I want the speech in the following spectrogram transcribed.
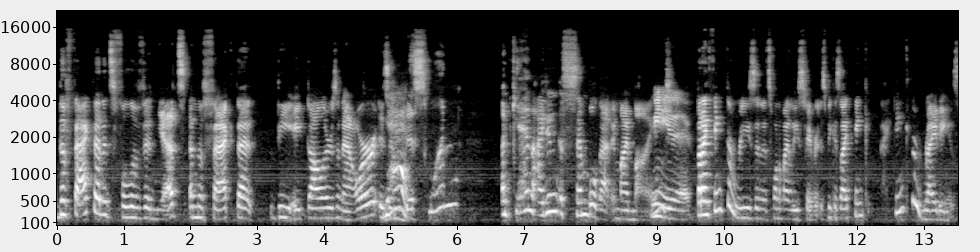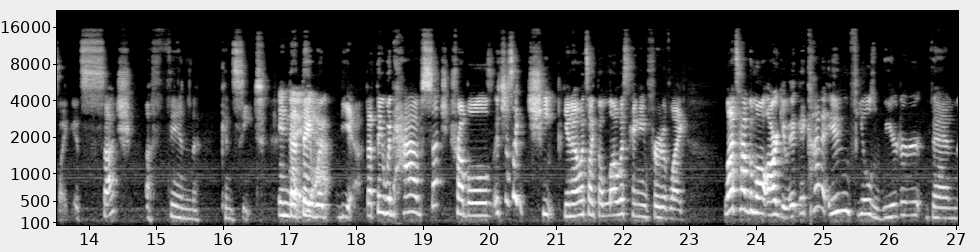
the fact that it's full of vignettes and the fact that the eight dollars an hour is in this one, again, I didn't assemble that in my mind. Me neither. But I think the reason it's one of my least favorite is because I think I think the writing is like it's such a thin conceit In that they yeah. would yeah that they would have such troubles. It's just like cheap, you know. It's like the lowest hanging fruit of like let's have them all argue. It, it kind of even feels weirder than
